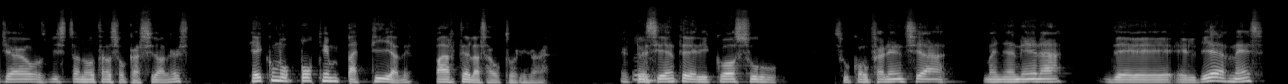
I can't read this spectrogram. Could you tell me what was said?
ya hemos visto en otras ocasiones, que hay como poca empatía de parte de las autoridades. El mm. presidente dedicó su, su conferencia mañanera del el viernes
